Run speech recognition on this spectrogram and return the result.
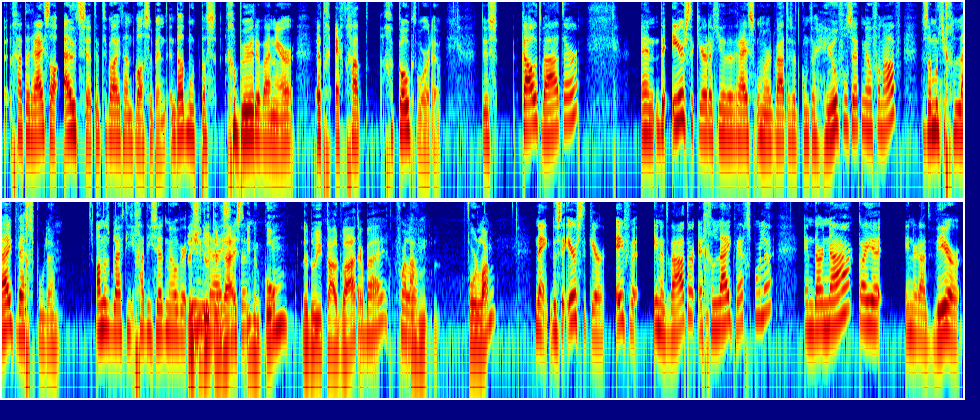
gaat de rijst al uitzetten terwijl je het aan het wassen bent. En dat moet pas gebeuren wanneer het echt gaat gekookt worden. Dus koud water. En de eerste keer dat je de rijst onder het water zet, komt er heel veel zetmeel vanaf. Dus dan moet je gelijk wegspoelen. Anders blijft die, gaat die zetmeel weer dus in die rijst Dus je doet de rijst zitten. in een kom, daar doe je koud water bij. Voor lang. Dan, voor lang? Nee, dus de eerste keer even in het water en gelijk wegspoelen. En daarna kan je inderdaad weer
